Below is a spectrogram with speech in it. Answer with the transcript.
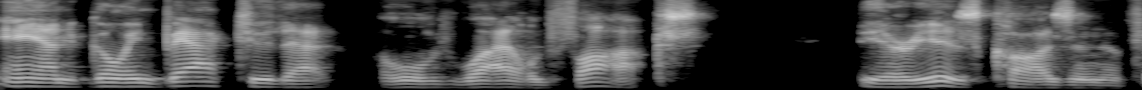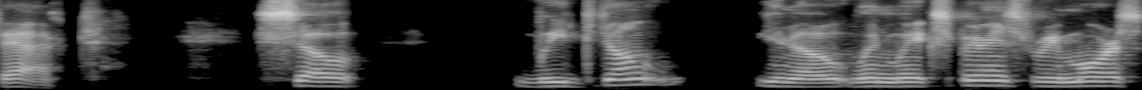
And going back to that old wild fox, there is cause and effect. So we don't, you know, when we experience remorse,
